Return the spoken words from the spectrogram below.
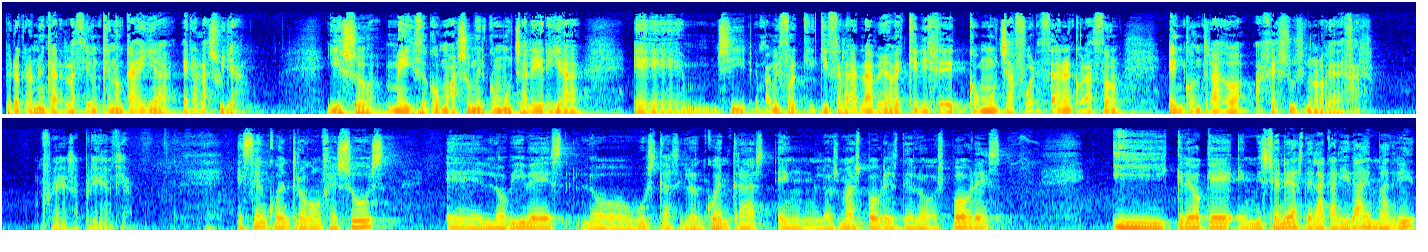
pero que la única relación que no caía era la suya. Y eso me hizo como asumir con mucha alegría, eh, sí, para mí fue que quizá la, la primera vez que dije con mucha fuerza en el corazón, he encontrado a Jesús y no lo voy a dejar fue esa experiencia. Ese encuentro con Jesús eh, lo vives, lo buscas y lo encuentras en los más pobres de los pobres. Y creo que en Misioneras de la Caridad en Madrid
